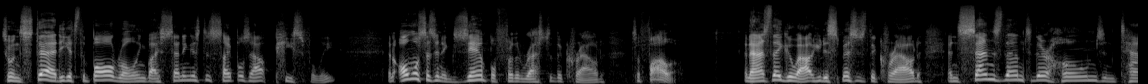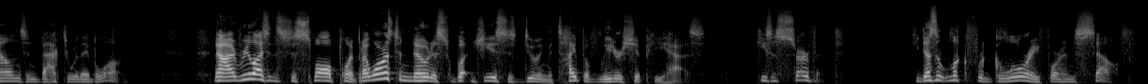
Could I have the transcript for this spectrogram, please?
So instead, he gets the ball rolling by sending his disciples out peacefully and almost as an example for the rest of the crowd to follow. And as they go out, he dismisses the crowd and sends them to their homes and towns and back to where they belong. Now, I realize that this is a small point, but I want us to notice what Jesus is doing, the type of leadership he has. He's a servant, he doesn't look for glory for himself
